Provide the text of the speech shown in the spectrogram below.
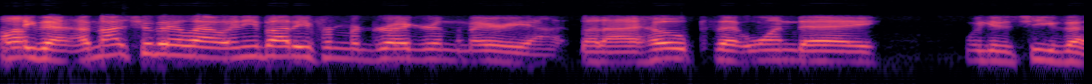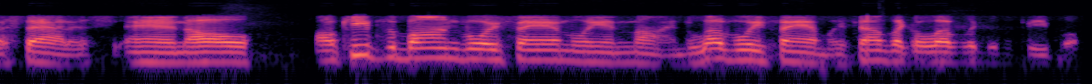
I like that. I'm not sure they allow anybody from McGregor in the Marriott, but I hope that one day we can achieve that status. And I'll I'll keep the Bonvoy family in mind. Lovely family. Sounds like a lovely group of people.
